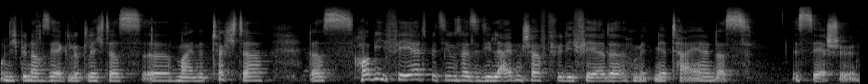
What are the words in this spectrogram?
und ich bin auch sehr glücklich, dass äh, meine Töchter das Hobbypferd bzw. die Leidenschaft für die Pferde mit mir teilen. Das ist sehr schön.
